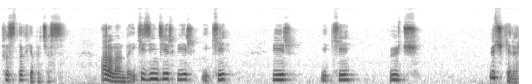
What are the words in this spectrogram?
fıstık yapacağız. Aralarında 2 zincir 1 2 1 2 3 3 kere.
